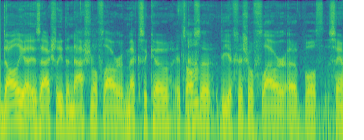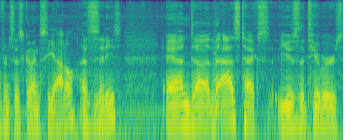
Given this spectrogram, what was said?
dahlia is actually the national flower of Mexico. It's Uh-huh. also the official flower of both San Francisco and Seattle as Mm-hmm. cities. And uh, the Aztecs used the tubers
